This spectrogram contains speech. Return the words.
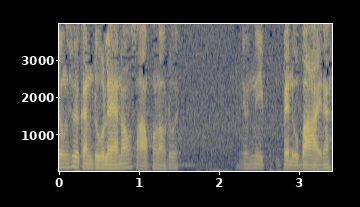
จงช่วยกันดูแลน้องสาวของเราด้วยนี่เป็นอุบายนะ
